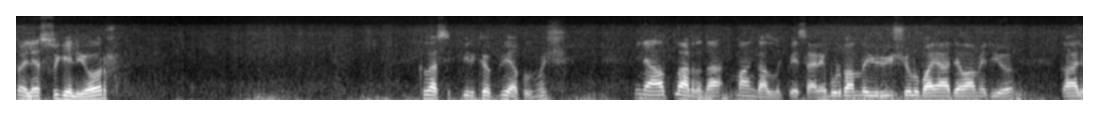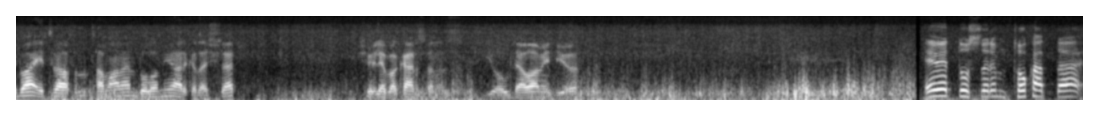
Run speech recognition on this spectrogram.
Böyle su geliyor. Klasik bir köprü yapılmış. Yine altlarda da mangallık vesaire. Buradan da yürüyüş yolu bayağı devam ediyor. Galiba etrafını tamamen dolanıyor arkadaşlar. Şöyle bakarsanız yol devam ediyor. Evet dostlarım Tokat'ta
